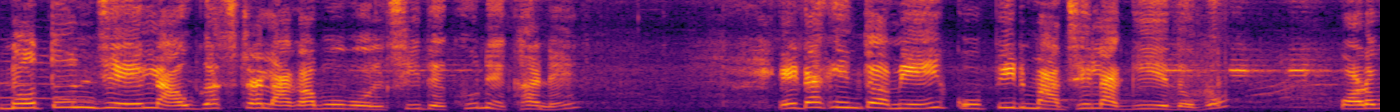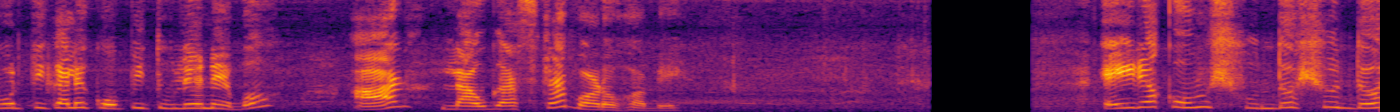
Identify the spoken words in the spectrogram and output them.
নতুন যে লাউ গাছটা লাগাবো বলছি, দেখুন এখানে। এটা কিন্তু আমি এই কপির মাঝে লাগিয়ে দেবো। পরবর্তীকালে কপি তুলে নেব, আর লাউ গাছটা বড় হবে। এই রকম সুন্দর সুন্দর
